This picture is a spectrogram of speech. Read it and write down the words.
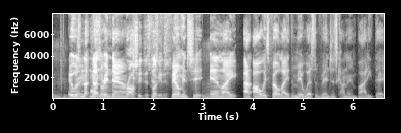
Mm-hmm. It was Right. no- nothing written down. Raw shit, just, just fucking just. filming shit. And like I always felt like the Midwest Avengers kind of embodied that.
